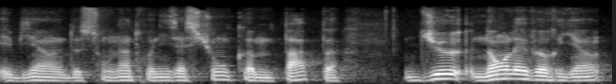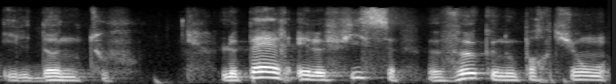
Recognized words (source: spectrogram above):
eh bien, de son intronisation comme pape, Dieu n'enlève rien, il donne tout. Le Père et le Fils veulent que nous portions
